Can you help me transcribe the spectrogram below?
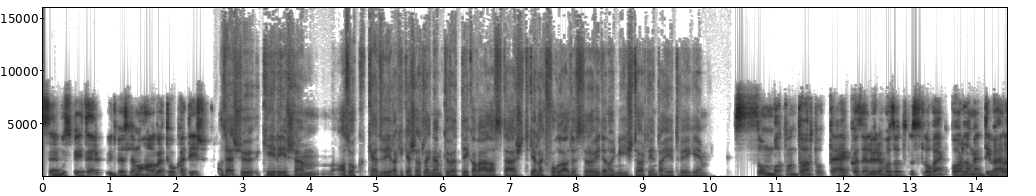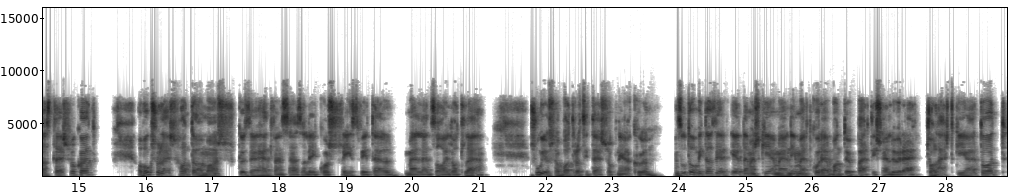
Szerbusz Péter, üdvözlöm a hallgatókat is. Az első kérésem azok kedvére, akik esetleg nem követték a választást, kérlek foglald össze röviden, hogy mi is történt a hétvégén. Szombaton tartották az előrehozott szlovák parlamenti választásokat. A voksolás hatalmas, közel 70%-os részvétel mellett zajlott le, súlyosabb atrocitások nélkül. Az utóbbit azért érdemes kiemelni, mert korábban több párt is előre csalást kiáltott.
